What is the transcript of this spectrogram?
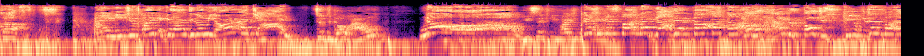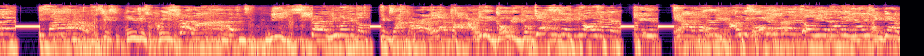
the f- up. I need to find it because I have to go meet her again. to, to go out? No. You said he invited you. Christian, just find my goddamn I phone. don't have your phone. Just you just? Just find my phone. Cece, can you just please? Shut up. Please. Shut up. You want to go f***ing talk to her without talking. I didn't go to go. Yes, you did. You always f***ing you f***ing asshole. I was You on. literally told me about it, and I was like, damn.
